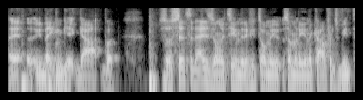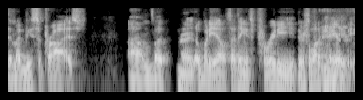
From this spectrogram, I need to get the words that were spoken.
eh, they can get got. But so Cincinnati is the only team that if you told me somebody in the conference beat them, I'd be surprised. Um, but right. nobody else. I think it's pretty. There's a lot of parity.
